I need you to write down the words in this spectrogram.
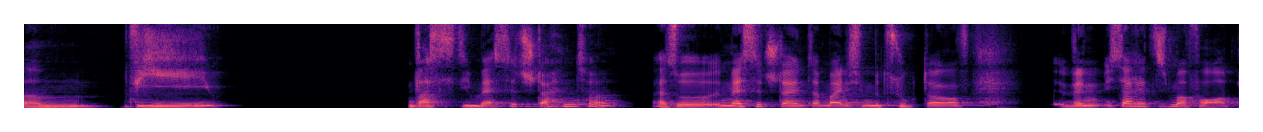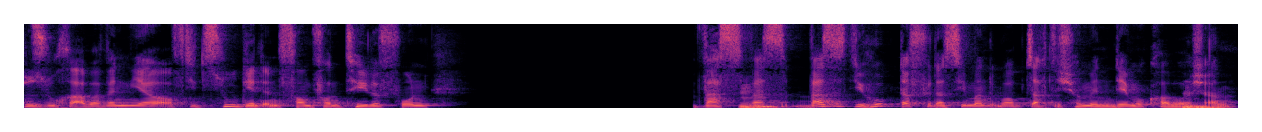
Ähm, wie, was ist die Message dahinter? Also Message dahinter meine ich in Bezug darauf, wenn, ich sage jetzt nicht mal vor Ort Besuche, aber wenn ihr auf die zugeht in Form von Telefon, was, mhm. was, was ist die Hook dafür, dass jemand überhaupt sagt, ich höre mir einen Demo-Call bei mhm. euch an?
